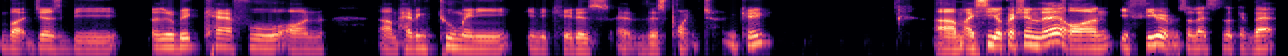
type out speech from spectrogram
but just be a little bit careful on um, having too many indicators at this point, okay? Um, I see your question there on Ethereum. So let's look at that.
